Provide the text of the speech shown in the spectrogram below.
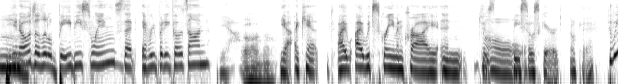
You know the little baby swings that everybody goes on. Yeah. Oh no. Yeah, I can't. I I would scream and cry and just Oh. be so scared. Okay. Do we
